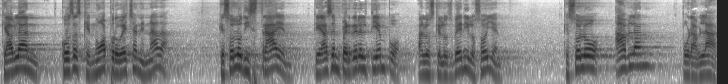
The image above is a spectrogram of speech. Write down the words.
que hablan cosas que no aprovechan en nada, que solo distraen, que hacen perder el tiempo a los que los ven y los oyen, que solo hablan por hablar,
